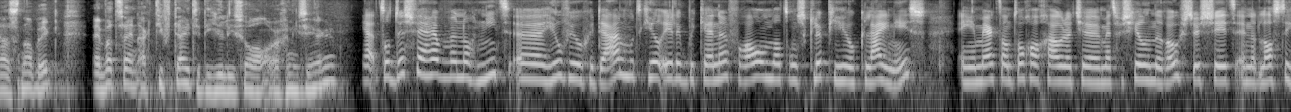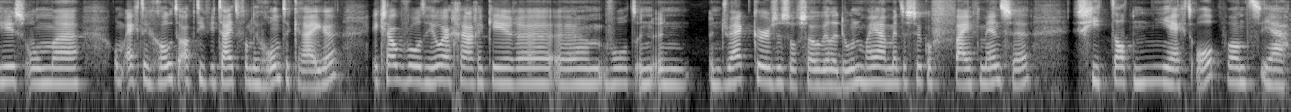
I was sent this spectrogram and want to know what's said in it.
Ja, snap ik. En wat zijn activiteiten die jullie zoal organiseren? Ja, tot dusver hebben we nog niet eh, heel veel gedaan, moet ik heel eerlijk bekennen. Vooral omdat ons clubje heel klein is. En je merkt dan toch al gauw dat je met verschillende roosters zit en het lastig is om, eh, om echt een grote activiteit van de grond te krijgen. Ik zou bijvoorbeeld heel erg graag een keer eh, ehm, bijvoorbeeld een, een, een dragcursus of zo willen doen. Maar ja, met een stuk of vijf mensen schiet dat niet echt op. Want ja,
